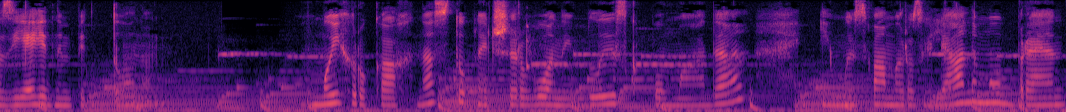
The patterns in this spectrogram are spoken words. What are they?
з ягідним підтоном. Моїх руках наступний червоний блиск помада, і ми з вами розглянемо бренд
